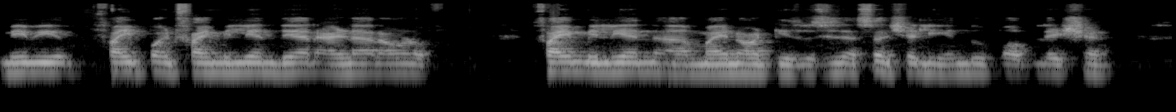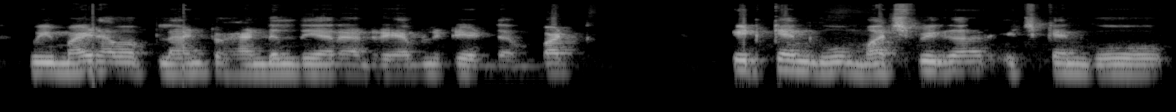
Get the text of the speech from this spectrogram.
maybe 5.5 million there, and around 5 million uh, minorities, which is essentially Hindu population. We might have a plan to handle there and rehabilitate them, but it can go much bigger. It can go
